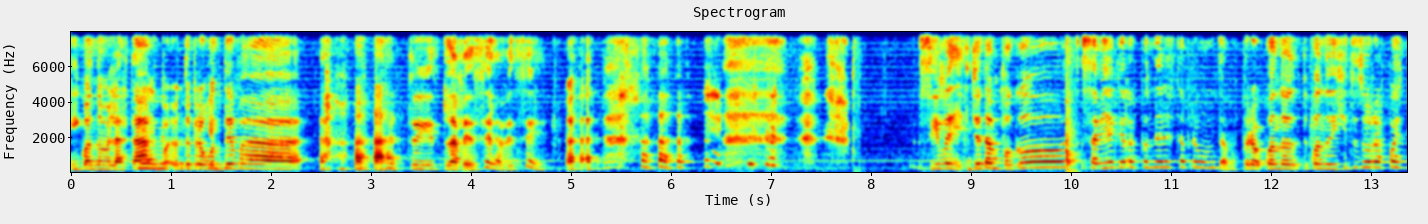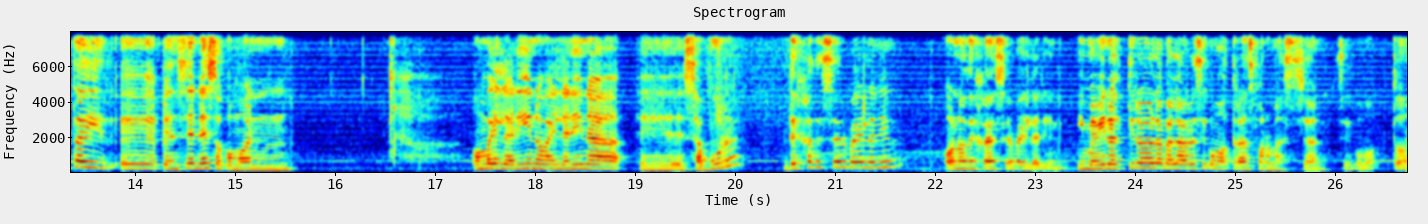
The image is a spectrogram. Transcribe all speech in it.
Y cuando me la estaba, te pregunté para... la pensé, la pensé. sí, pues, yo tampoco sabía qué responder a esta pregunta, pues, pero cuando, cuando dijiste tu respuesta y eh, pensé en eso, como en un bailarín o bailarina eh, se aburre, deja de ser bailarín o no deja de ser bailarín. Y me vino el tiro de la palabra así como transformación, así como todo,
